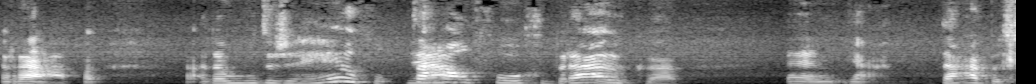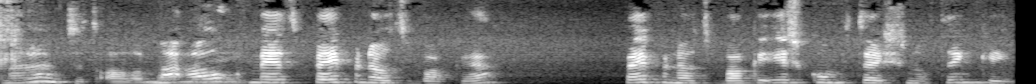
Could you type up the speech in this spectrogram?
rapen. Nou, dan moeten ze heel veel taal voor gebruiken. En ja, daar begint maar, het allemaal Maar mee. ook met pepernotenbakken, hè? Pepernotenbakken is computational thinking.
